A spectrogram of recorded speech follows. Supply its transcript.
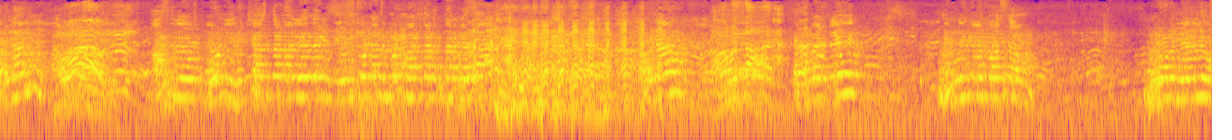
అవునా అసలు ఫోన్ లిఫ్ట్ చేస్తాడా లేదని తెలుసుకోవడానికి కూడా మాట్లాడుతున్నారు కదా. అవునా? కాబట్టి ఎన్నికల కోసం మూడు నెలలు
